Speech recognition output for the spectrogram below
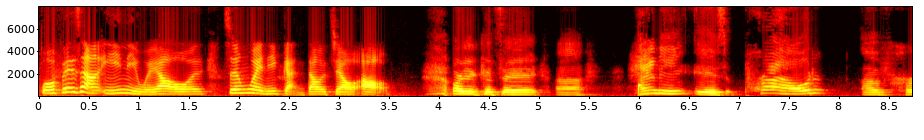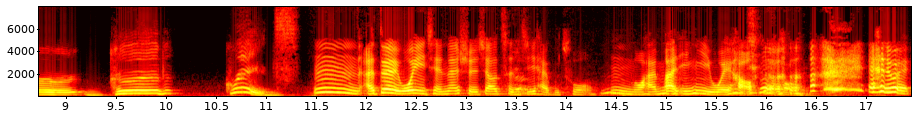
我非常以你为傲，我真为你感到骄傲。Or you could say, uh, Hanny is proud of her good grades. 嗯，啊，对我以前在学校成绩还不错，嗯，我还蛮引以为豪的。anyway，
